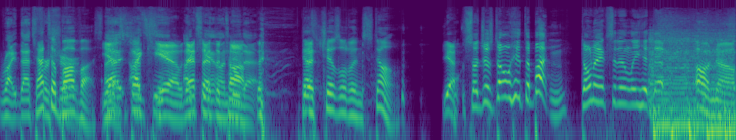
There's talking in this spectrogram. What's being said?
right. That's That's for sure. above us. I- That's- I, can't. yeah, that's at can't the undo top. that. that's chiseled in stone. yeah. So just don't hit the button. Don't accidentally hit that. Oh no.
